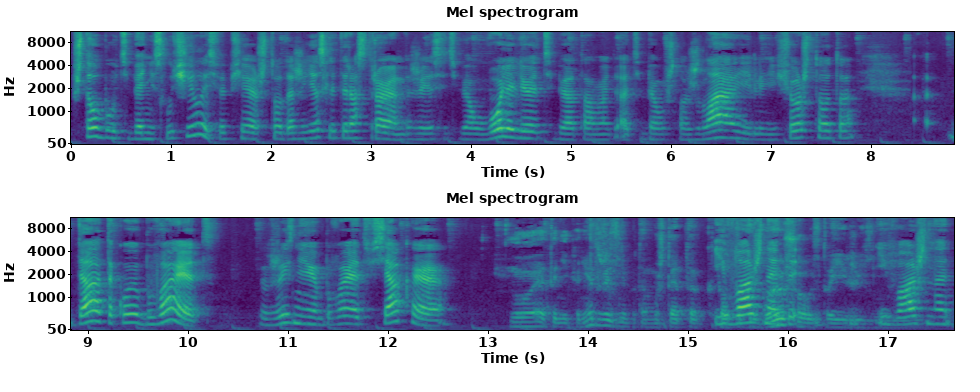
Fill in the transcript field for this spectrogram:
Что бы у тебя ни случилось, вообще, что даже если ты расстроен, даже если тебя уволили, тебя там, от тебя ушла жена или еще что-то. Да, такое бывает. В жизни бывает всякое. Но это не конец жизни, потому что это кто-то важно другой это- ушел из твоей жизни. И важно,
